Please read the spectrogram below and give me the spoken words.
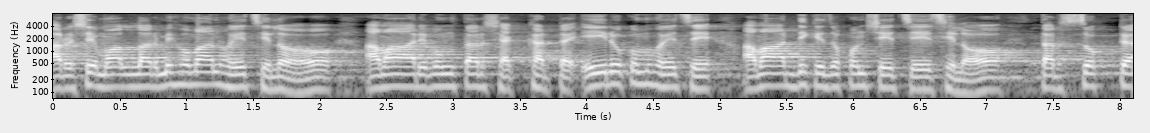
আর সে মোল্লার মেহমান হয়েছিল, আমার এবং তার সাক্ষাৎটা এইরকম হয়েছে, আমার দিকে যখন সে চেয়েছিল, তার চোখটা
